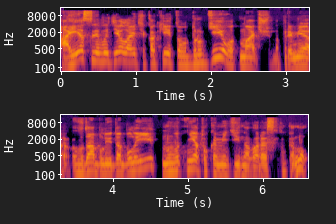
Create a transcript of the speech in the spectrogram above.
А если вы делаете какие-то вот другие вот матчи, например, в WWE, ну вот нету комедийного рестлинга. Ну,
